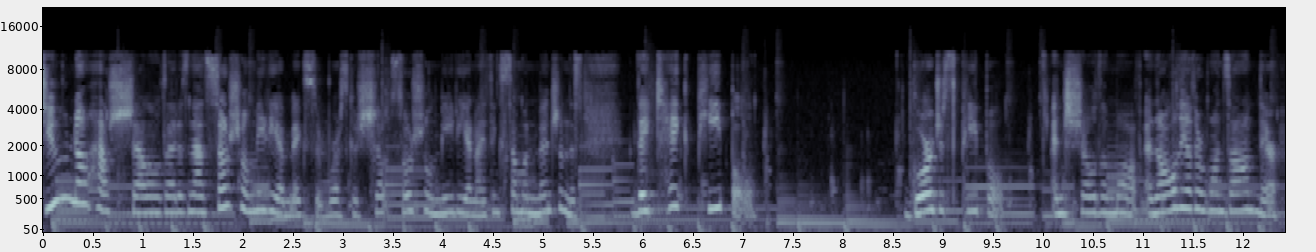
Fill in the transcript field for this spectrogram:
Do you know how shallow that is? Now, social media makes it worse because sh- social media, and I think someone mentioned this, they take people, gorgeous people, and show them off. And all the other ones on there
